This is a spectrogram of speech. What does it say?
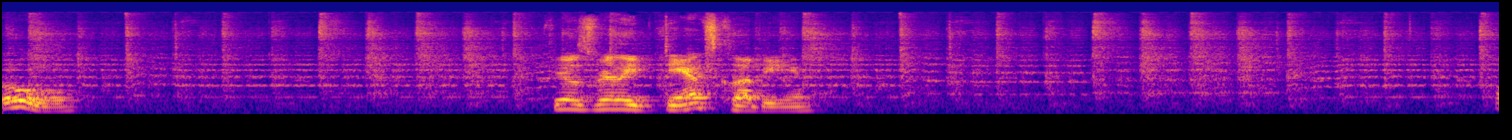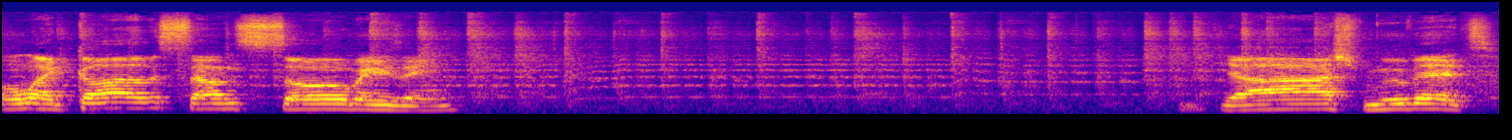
Ooh. Feels really dance clubby. Oh my god, this sounds so amazing. Yash, move it.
